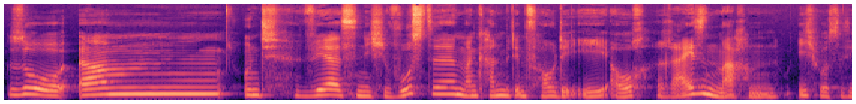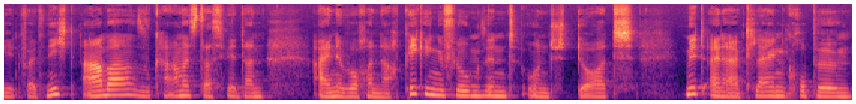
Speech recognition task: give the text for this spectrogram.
So, ähm, und wer es nicht wusste, man kann mit dem VDE auch Reisen machen. Ich wusste es jedenfalls nicht, aber so kam es, dass wir dann eine Woche nach Peking geflogen sind und dort mit einer kleinen Gruppe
